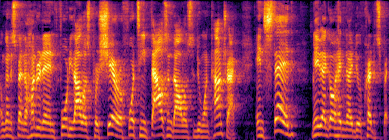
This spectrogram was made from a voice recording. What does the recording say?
I'm going to spend $140 per share or $14,000 to do one contract. Instead, maybe I go ahead and I do a credit spread.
